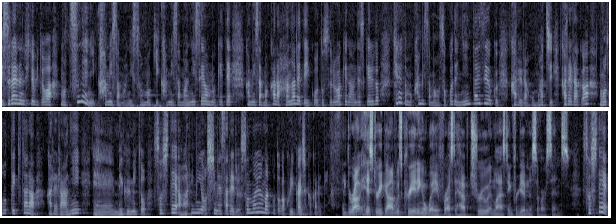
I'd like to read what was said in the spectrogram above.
イスラエルの人々はもう常に神様に背き神様に背を向けて神様から離れていこうとするわけなんですけれどけれども神様はそこで忍耐強く彼らを待ち彼らが戻ってきたら彼らに、えー恵みとそして憐れみを示されるそのようなことが繰り返し書かれています。And throughout history, God was creating a way for us to have true and lasting forgiveness of our sins. そして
